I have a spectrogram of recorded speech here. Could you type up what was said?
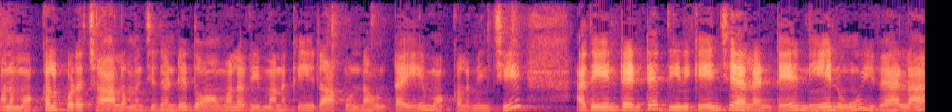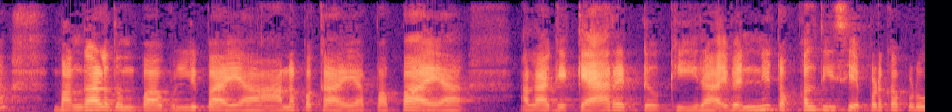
మన మొక్కలు కూడా చాలా మంచిదండి. దోమలు అవి మనకి రాకుండా ఉంటాయి మొక్కల మించి. అదేంటంటే దీనికి ఏం చేయాలంటే నేను ఈవేళ బంగాళదుంప ఉల్లిపాయ ఆనపకాయ పప్పాయ అలాగే క్యారెట్ కీర ఇవన్నీ తొక్కలు తీసి ఎప్పటికప్పుడు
